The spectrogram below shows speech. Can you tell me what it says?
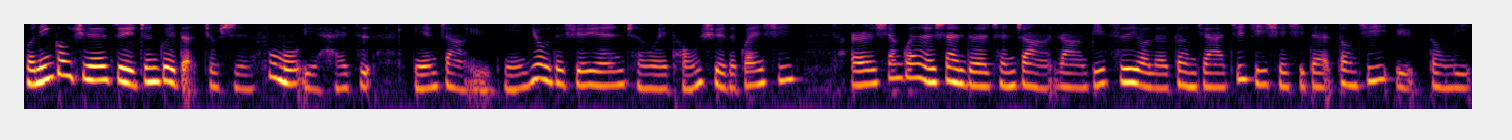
混龄共学最珍贵的就是父母与孩子、年长与年幼的学员成为同学的关系，而相关而善的成长，让彼此有了更加积极学习的动机与动力。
